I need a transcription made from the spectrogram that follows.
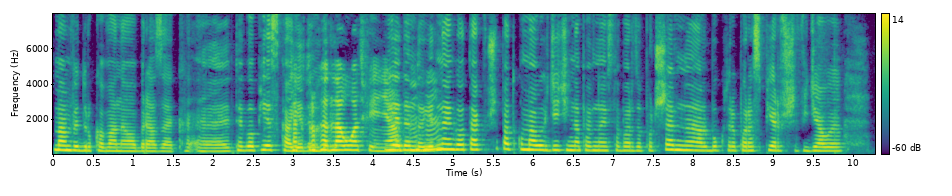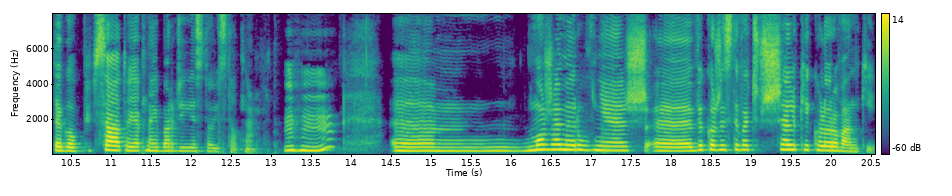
mam wydrukowany obrazek e, tego pieska. Tak jeden trochę do- dla ułatwienia. Jeden do Mhm. jednego, tak. W przypadku małych dzieci na pewno jest to bardzo potrzebne, albo które po raz pierwszy widziały tego psa, to jak najbardziej jest to istotne. Mhm. Em, możemy również e, wykorzystywać wszelkie kolorowanki.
